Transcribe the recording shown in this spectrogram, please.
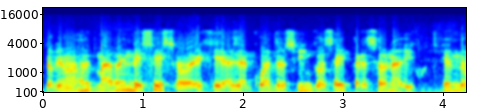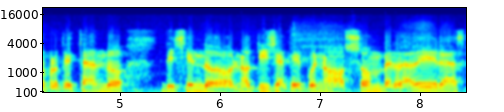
lo que más, más vende es eso, es que haya cuatro, cinco, seis personas discutiendo, protestando, diciendo noticias que después no son verdaderas,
